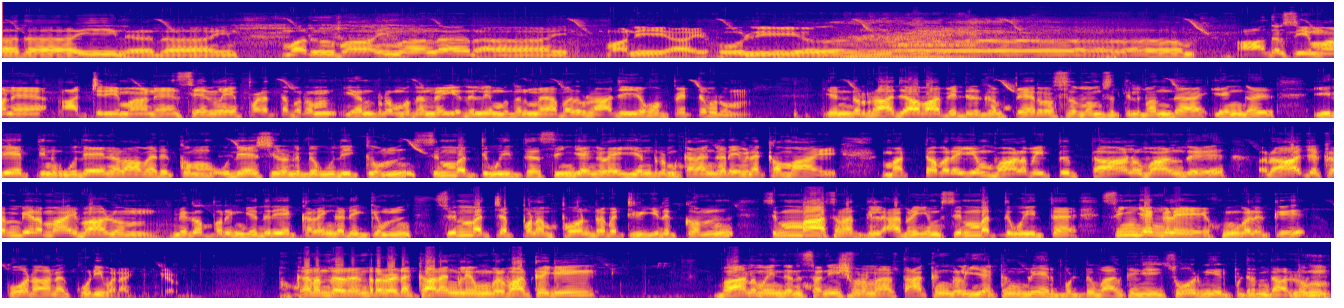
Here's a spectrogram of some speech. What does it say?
இலதாய் மறுபாய் மலராய் மணியாய் ஹோலியோ ஆதர்சியமான ஆச்சரியமான செயல்களை படைத்தவரும் என்றும் முதன்மை எதிரில் முதன்மை அவரும் ராஜயோகம் பெற்றவரும். என்றும் ராஜாவா வீட்டிற்கும் பேரரசு வம்சத்தில் வந்த எங்கள் இதயத்தின் உதயநிலாவ இருக்கும் உதயசீரனுக்கு உதிக்கும் சிம்மத்தி உதித்த சிங்கங்களை என்றும் கலங்கரை விளக்கமாய் மற்றவரையும் வாழ வைத்து தானு வாழ்ந்து ராஜ கம்பீரமாய் வாழும் மிகப்பெரும் எதிரியை கலைங்கடிக்கும் சிம்மச்சப்பனம் போன்றவற்றில் இருக்கும் சிம்மாசனத்தில் அமையும் சிம்மத்து உதித்த சிங்கங்களே உங்களுக்கு கோடான கொடி வணக்கங்கள். கடந்த ரெண்டரை வருட காலங்களில் உங்கள் வாழ்க்கையில் பானுமைந்தன் சனீஸ்வரனால் தாக்கங்கள் இயக்கங்கள் ஏற்பட்டு வாழ்க்கையில் சோர்வு ஏற்பட்டிருந்தாலும்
